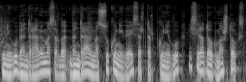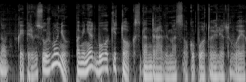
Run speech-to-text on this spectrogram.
kunigų bendravimas arba bendravimas su kunigais ar tarp kunigų, jis yra daug maž toks, na, kaip ir visų žmonių. Paminėjot, buvo kitoks bendravimas okupuotoje Lietuvoje.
